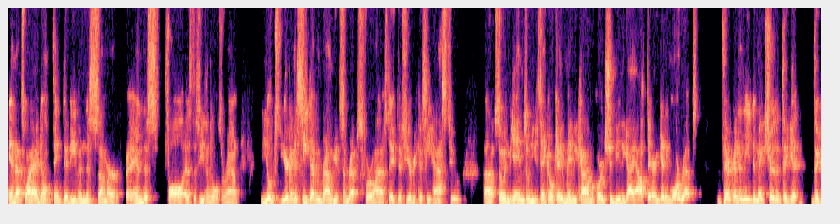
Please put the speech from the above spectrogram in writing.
And that's why I don't think that even this summer and this fall, as the season rolls around, you'll, you're going to see Devin Brown get some reps for Ohio State this year because he has to. Uh, so in games when you think, okay, maybe Kyle McCord should be the guy out there and getting more reps, they're going to need to make sure that they get the,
